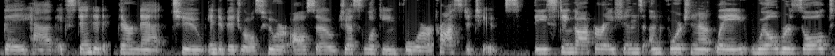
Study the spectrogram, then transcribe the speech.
they have extended their net to individuals who are also just looking for prostitutes. These sting operations, unfortunately, will result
